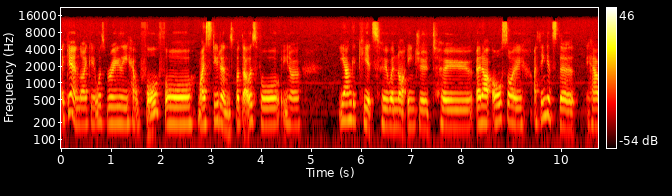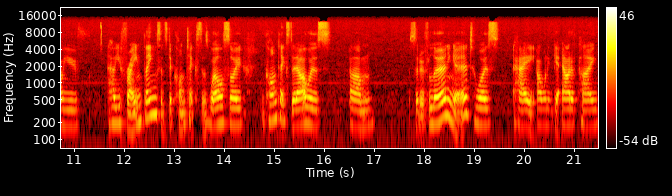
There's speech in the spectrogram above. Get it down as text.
again, like it was really helpful for my students, but that was for, you know, younger kids who were not injured who and I also I think it's the how you how you frame things, it's the context as well. So the context that I was um, sort of learning it was, hey, I want to get out of pain.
